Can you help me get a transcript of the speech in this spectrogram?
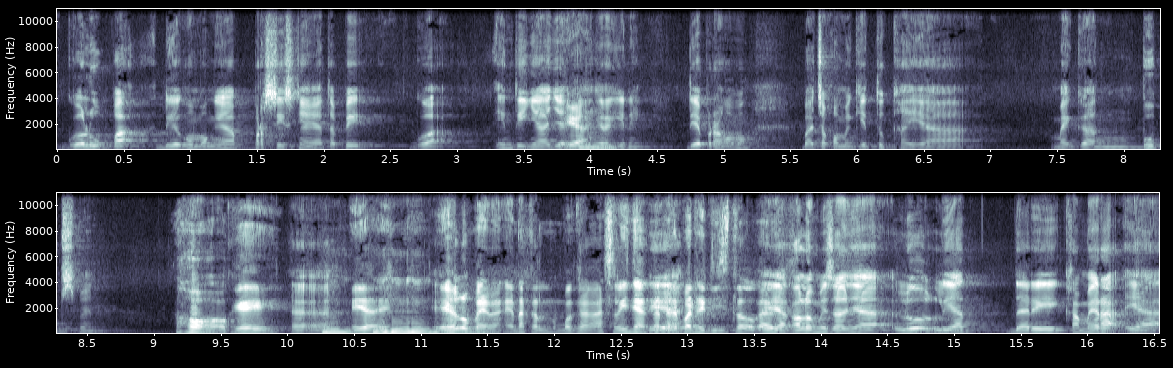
gue lupa dia ngomongnya persisnya ya, tapi gue intinya aja Iya. kira-kira gini. Dia pernah ngomong baca komik itu kayak megang boobs man. Oh oke. Iya. Ya lu memang enakan megang aslinya kan Iya. daripada digital kan. Iya kalau misalnya lu lihat dari kamera ya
